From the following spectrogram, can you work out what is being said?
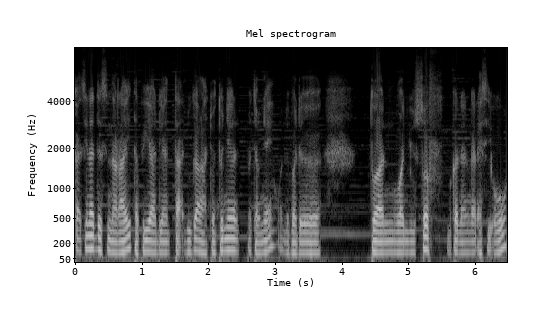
Kat sini ada senarai tapi ada yang tak jugalah. Contohnya macam ni daripada Tuan Wan Yusof berkenaan dengan SEO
